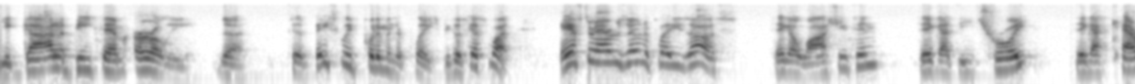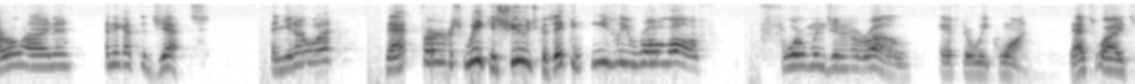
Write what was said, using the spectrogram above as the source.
You got to beat them early to to basically put them in their place because guess what? After Arizona plays us, they got Washington, they got Detroit, they got Carolina, and they got the Jets. And you know what? That first week is huge because they can easily roll off four wins in a row after week one. That's why it's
